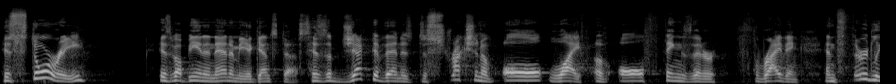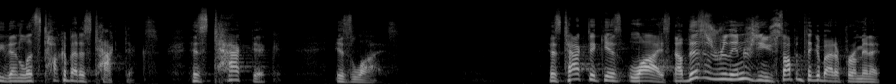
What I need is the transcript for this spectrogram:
his story is about being an enemy against us. His objective then is destruction of all life, of all things that are thriving. And thirdly, then, let's talk about his tactics. His tactic is lies. His tactic is lies. Now, this is really interesting. You stop and think about it for a minute.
